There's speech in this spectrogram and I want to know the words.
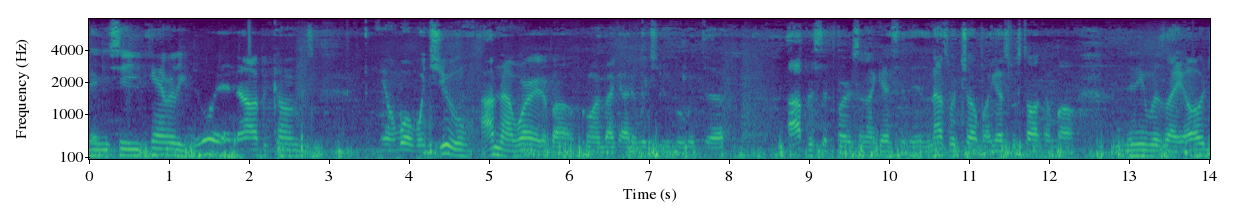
And you see you can't really do it, and now it becomes, you know, well, with you, I'm not worried about going back at it with you, but with the opposite person, I guess it is. And that's what Chope, I guess, was talking about. And then he was like, "Oh, OG,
